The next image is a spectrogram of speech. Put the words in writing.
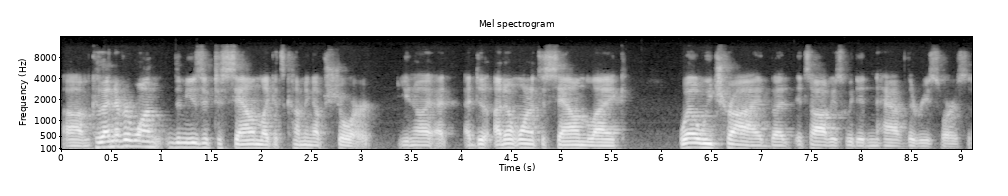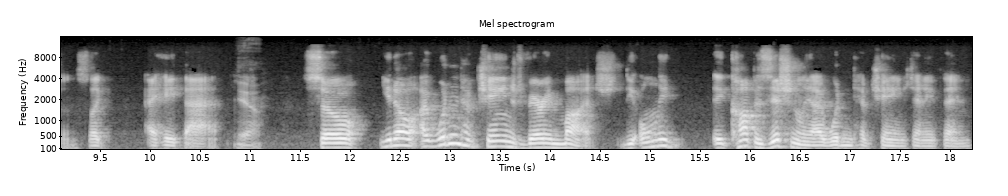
because um, I never want the music to sound like it's coming up short. You know, I, I, do, I don't want it to sound like, well, we tried, but it's obvious we didn't have the resources. Like, I hate that. Yeah. So, you know, I wouldn't have changed very much. The only, it, compositionally, I wouldn't have changed anything.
